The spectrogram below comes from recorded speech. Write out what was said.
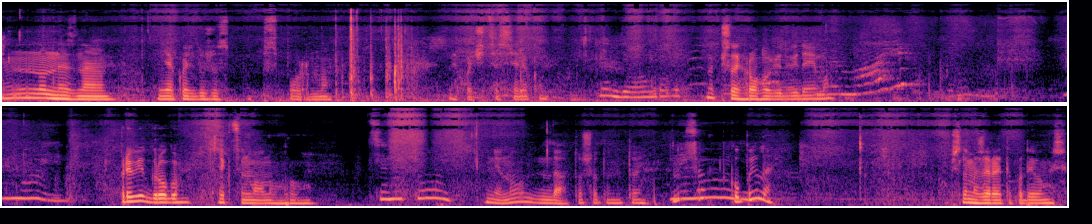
Ну, не знаю. Якось дуже спорно. Не хочеться Селіку. Як діла вам робить? Ну, пішли Грого відвідаємо. Немає. Привіт, Грогу. Як це мав на Грогу? Це не той. Ні, ну да, то що то не той. Ну Не все, новий. купили. Пішли мажорети, подивимось.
